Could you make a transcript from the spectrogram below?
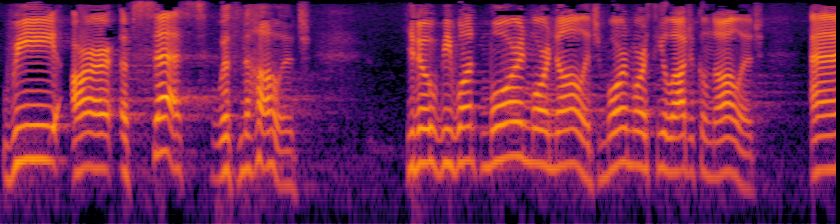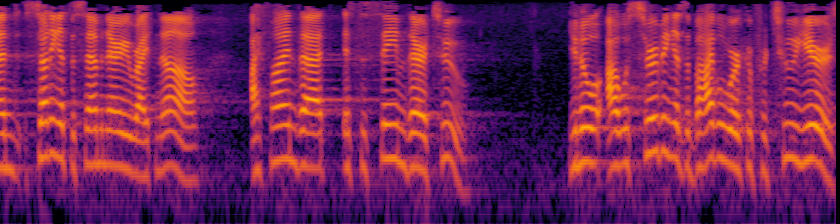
we are obsessed with knowledge. You know, we want more and more knowledge, more and more theological knowledge. And studying at the seminary right now, I find that it's the same there too. You know, I was serving as a Bible worker for two years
